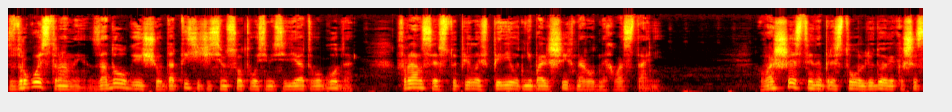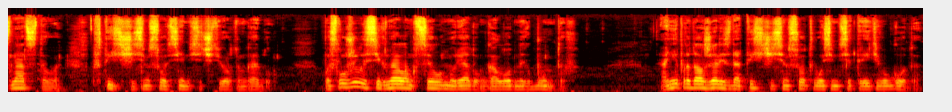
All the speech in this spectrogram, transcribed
С другой стороны, задолго еще до 1789 года Франция вступила в период небольших народных восстаний. Восшествие на престол Людовика XVI в 1774 году послужило сигналом к целому ряду голодных бунтов. Они продолжались до 1783 года,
